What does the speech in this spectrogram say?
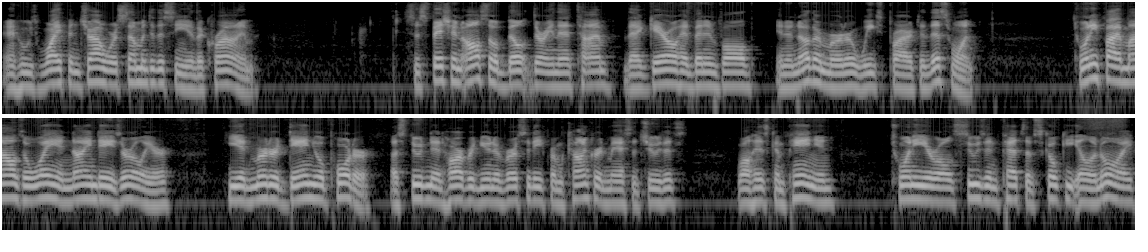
and whose wife and child were summoned to the scene of the crime. Suspicion also built during that time that Garrow had been involved in another murder weeks prior to this one. 25 miles away and nine days earlier, he had murdered Daniel Porter, a student at Harvard University from Concord, Massachusetts, while his companion, 20 year old Susan Petz of Skokie, Illinois,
